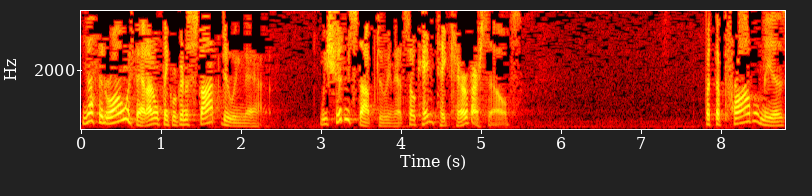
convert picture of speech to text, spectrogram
Nothing wrong with that. I don't think we're going to stop doing that. We shouldn't stop doing that. It's okay to take care of ourselves. But the problem is,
